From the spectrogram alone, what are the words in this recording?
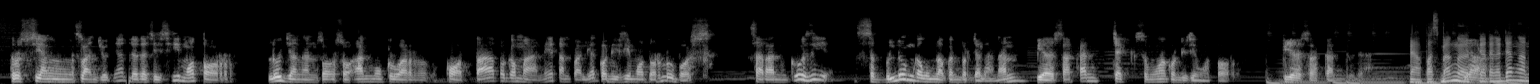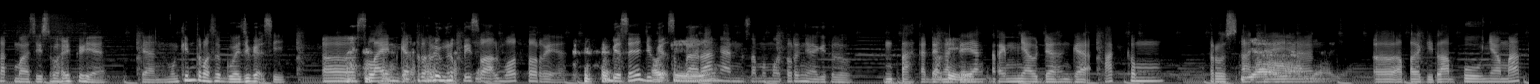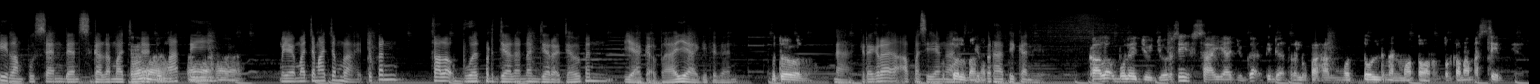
Terus yang selanjutnya dari sisi motor. Lu jangan sok-sokan mau keluar kota atau ke mana tanpa lihat kondisi motor lu, bos. Saranku sih, sebelum kamu melakukan perjalanan, biasakan cek semua kondisi motor. Biasakan sudah. Nah, pas banget. Ya. Kadang-kadang anak mahasiswa itu ya, dan mungkin termasuk gua juga sih. eh, selain nggak terlalu ngerti soal motor ya, biasanya juga Oke. sembarangan sama motornya gitu loh. Entah kadang ada Oke. yang remnya udah nggak pakem, terus ada Iya, yang iya, iya. Eh, apalagi lampunya mati, lampu sen dan segala macamnya itu Ah, mati. ah, ah. Ya macam-macam lah. Itu kan kalau buat perjalanan jarak jauh kan ya agak bahaya gitu kan. Betul. Nah, kira-kira apa sih yang Betul harus banget. diperhatikan ya? Kalau boleh jujur sih, saya juga tidak terlalu paham betul dengan motor, terutama mesin. ya.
